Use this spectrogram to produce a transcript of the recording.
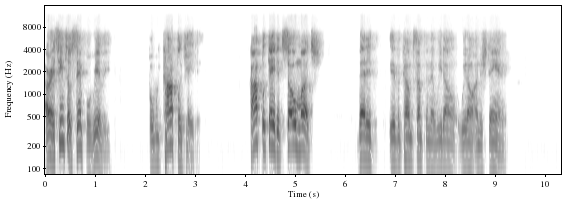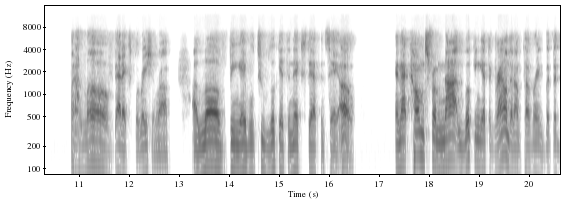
or it seems so simple, really, but we complicate it. Complicate it so much that it it becomes something that we don't we don't understand it. But I love that exploration, Rob. I love being able to look at the next step and say, oh, and that comes from not looking at the ground that I'm covering, but the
